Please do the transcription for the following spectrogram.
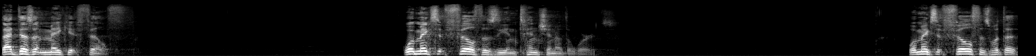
That doesn't make it filth. What makes it filth is the intention of the words. What makes it filth is what the,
